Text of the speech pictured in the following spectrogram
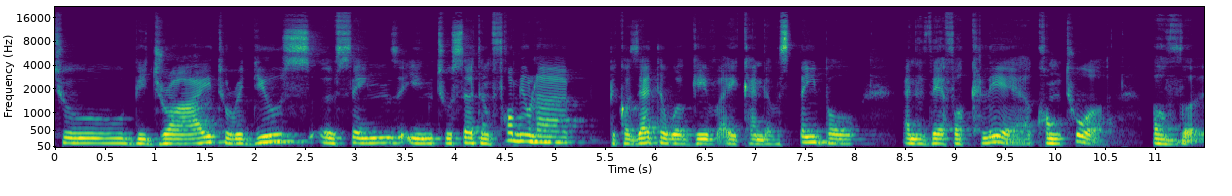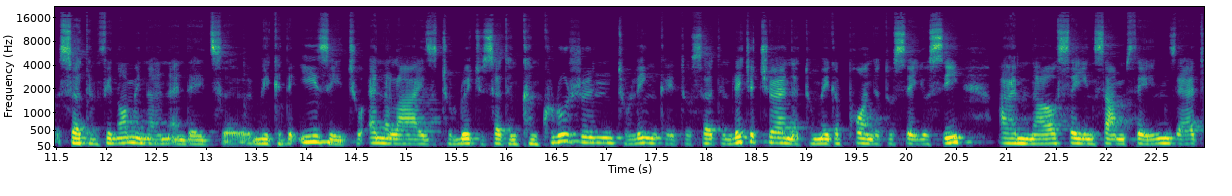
to be dry, to reduce uh, things into certain formula, because that will give a kind of stable and therefore clear contour of uh, certain phenomenon and it's uh, make it easy to analyze to reach a certain conclusion to link it to certain literature and to make a point to say you see i'm now saying something that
